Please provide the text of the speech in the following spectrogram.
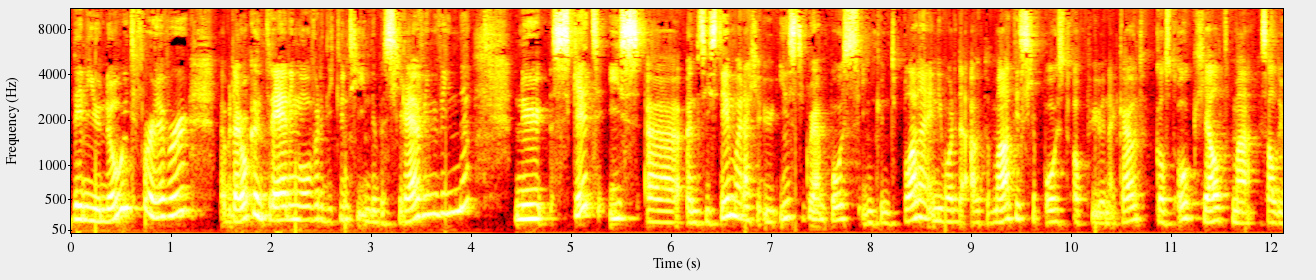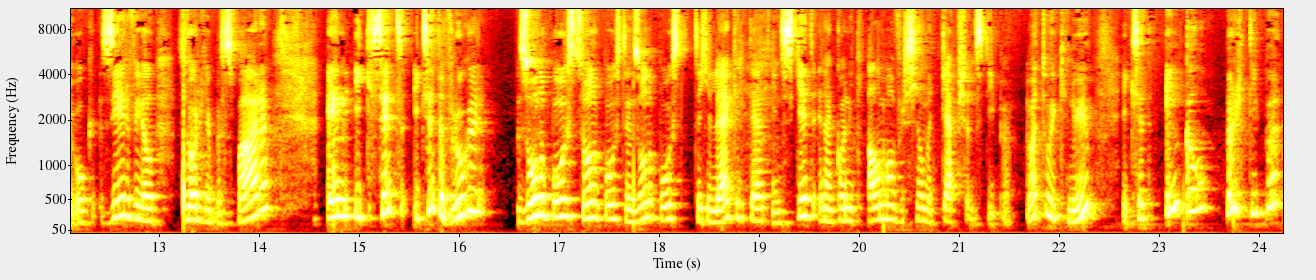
then you know it forever. We hebben daar ook een training over, die kunt je in de beschrijving vinden. Nu, Sked is uh, een systeem waar je je Instagram-posts in kunt plannen en die worden automatisch gepost op je account. Kost ook geld, maar zal u ook zeer veel zorgen besparen. En ik, zet, ik zette vroeger zonnepost, zonnepost en zonnepost tegelijkertijd in Sked en dan kon ik allemaal verschillende captions typen. Wat doe ik nu? Ik zet enkel per type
